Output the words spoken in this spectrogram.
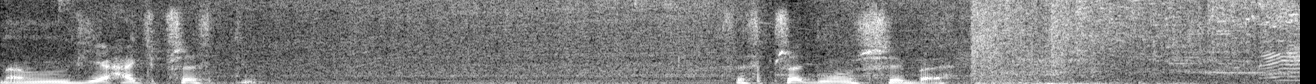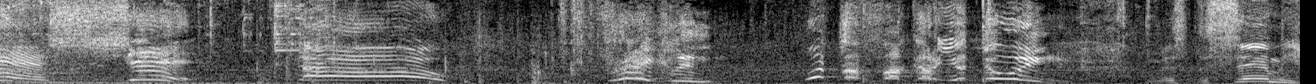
mam wjechać przez przez przednią szybę. No! Mr. Simeon,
